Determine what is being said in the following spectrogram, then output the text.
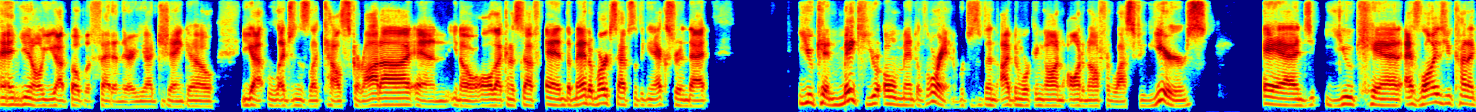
and you know, you got Boba Fett in there, you got Jango, you got legends like Cal Skirata, and you know, all that kind of stuff. And the Mando mercs have something extra in that you can make your own Mandalorian, which is something I've been working on on and off for the last few years. And you can, as long as you kind of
